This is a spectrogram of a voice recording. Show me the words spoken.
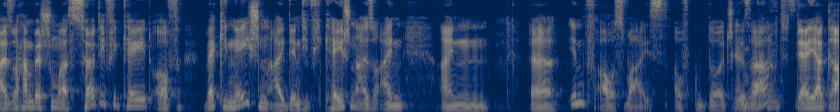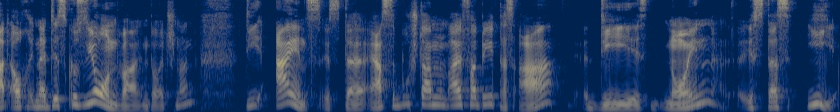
also haben wir schon mal Certificate of Vaccination Identification, also ein, ein äh, Impfausweis, auf gut Deutsch gesagt, der ja gerade auch in der Diskussion war in Deutschland. Die 1 ist der erste Buchstaben im Alphabet, das A. Die 9 ist das I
